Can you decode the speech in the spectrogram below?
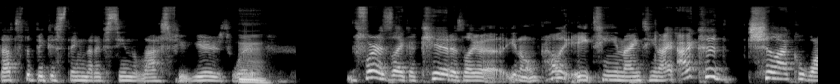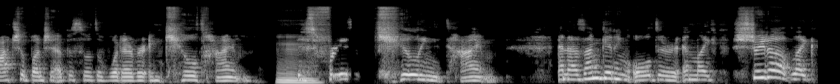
that's the biggest thing that I've seen the last few years where. Mm. Before, as like a kid, as like a you know probably 18, 19, I, I could chill. I could watch a bunch of episodes of whatever and kill time. Mm. This phrase, killing time. And as I'm getting older, and like straight up, like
